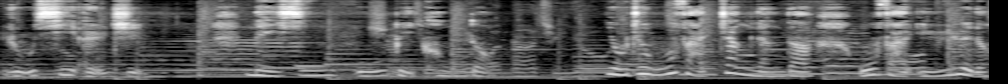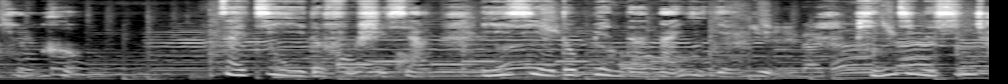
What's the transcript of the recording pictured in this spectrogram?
如期而至，内心无比空洞，有着无法丈量的、无法逾越的鸿鹄。在记忆的腐蚀下，一切都变得难以言语。平静的心潮，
